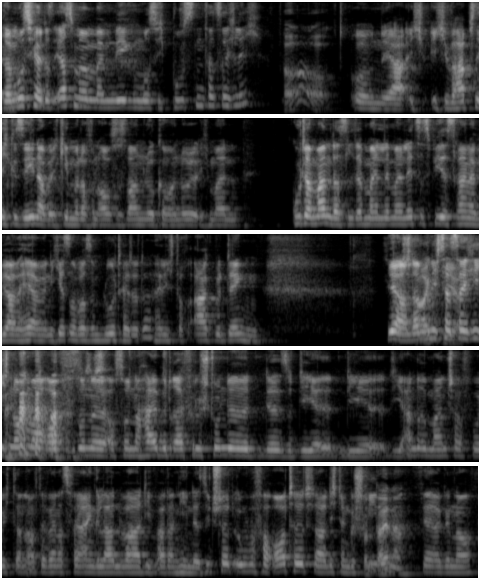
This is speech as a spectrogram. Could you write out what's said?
Dann muss ich halt das erste Mal in meinem Leben muss ich boosten tatsächlich. Oh. Und ja, ich, ich habe es nicht gesehen, aber ich gehe mal davon aus, es waren 0,0. Ich meine, guter Mann, das, mein, mein letztes Bier ist dreieinhalb Jahre her. Wenn ich jetzt noch was im Blut hätte, dann hätte ich doch arg Bedenken. Ja, und dann bin ich tatsächlich nochmal auf, so eine, auf so eine halbe, dreiviertel Stunde, die, so die, die, die andere Mannschaft, wo ich dann auf der Weihnachtsfeier eingeladen war, die war dann hier in der Südstadt irgendwo verortet. Da hatte ich dann geschrieben. deiner? Ja, genau.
